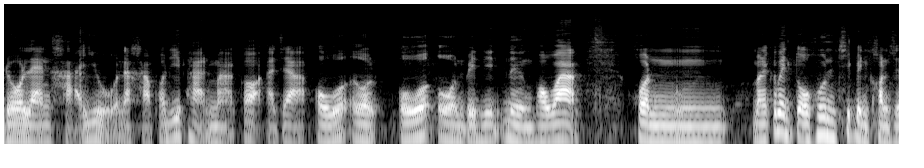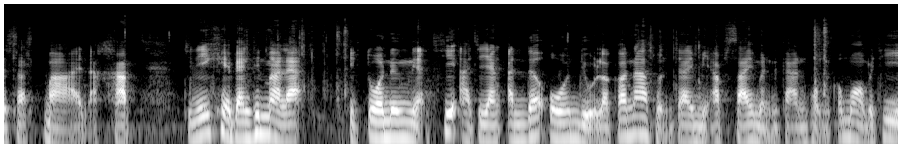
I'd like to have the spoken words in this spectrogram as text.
โดนแรงขายอยู่นะครับ เพราะที่ผ่านมาก็อาจจะ over over own ไปนิดนึง เพราะว่าคนมันก็เป็นตัวหุ้นที่เป็น consensus buy นะครับ ทีนี้ K-Bank ขึ้นมาแล้ว อีกตัวหนึ่งเนี่ยที่อาจจะยัง under own อยู่แล้วก็น่าสนใจมี upside เหมือนกัน ผมก็มองไปที่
